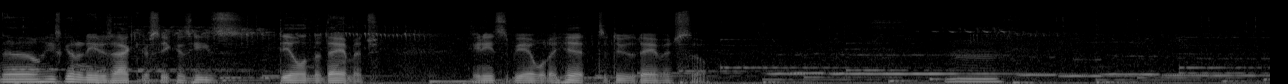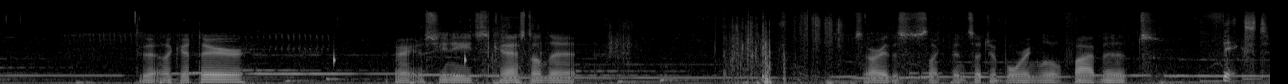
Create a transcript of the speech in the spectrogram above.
No, he's gonna need his accuracy because he's dealing the damage. He needs to be able to hit to do the damage, so. Hmm. Do that like that there. Alright, she needs to cast on that. Sorry, this has like been such a boring little five minutes. Fixed.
